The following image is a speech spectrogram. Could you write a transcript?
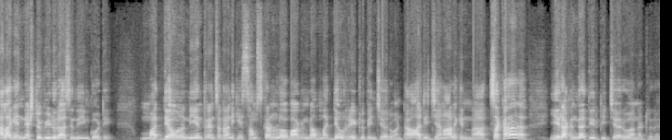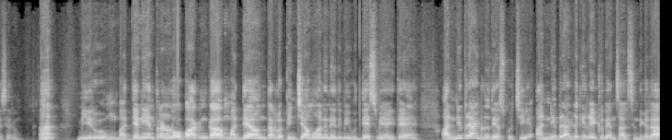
అలాగే నెక్స్ట్ వీళ్ళు రాసింది ఇంకోటి మద్యం నియంత్రించడానికి సంస్కరణలో భాగంగా మద్యం రేట్లు పెంచారు అంట. అది జనాలకి నచ్చక ఈ రకంగా తీర్పిచ్చారు అన్నట్లు రాశారు. మీరు మద్య నియంత్రణలో భాగంగా మద్యం ధరలు పెంచాము అనేది మీ ఉద్దేశమే అయితే అన్ని బ్రాండ్లు తీసుకొచ్చి అన్ని బ్రాండ్లకి రేట్లు పెంచాల్సింది కదా.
